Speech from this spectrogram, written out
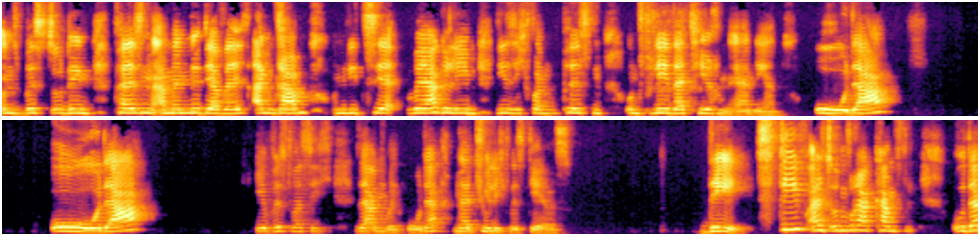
Uns bis zu den Felsen am Ende der Welt angraben und wie Zwerge leben, die sich von Pilzen und Fledertieren ernähren. Oder oder, ihr wisst, was ich sagen will, oder? Natürlich wisst ihr es. D. Steve als unserer Kampf, oder?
